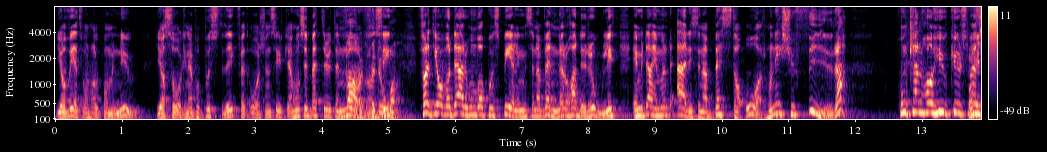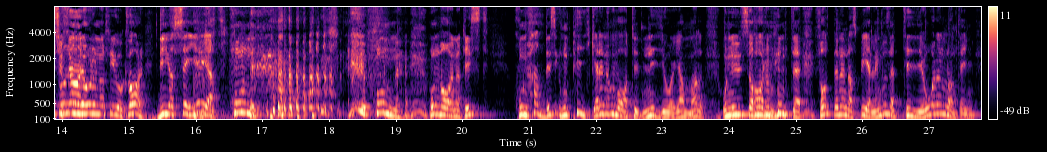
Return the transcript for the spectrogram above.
Jag vet vad hon håller på med nu. Jag såg henne på Pustervik för ett år sedan cirka. Hon ser bättre ut än Varför någonsin. då? För att jag var där, hon var på en spelning med sina vänner och hade roligt. Amy Diamond är i sina bästa år. Hon är 24! Hon kan ha hur kul som Hon är helst. 24 år och hon har tre år kvar. Det jag säger är att hon... hon, hon var en artist. Hon, hade, hon pikade när hon var typ nio år gammal. Och nu så har hon inte fått en enda spelning på så här tio år eller någonting.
